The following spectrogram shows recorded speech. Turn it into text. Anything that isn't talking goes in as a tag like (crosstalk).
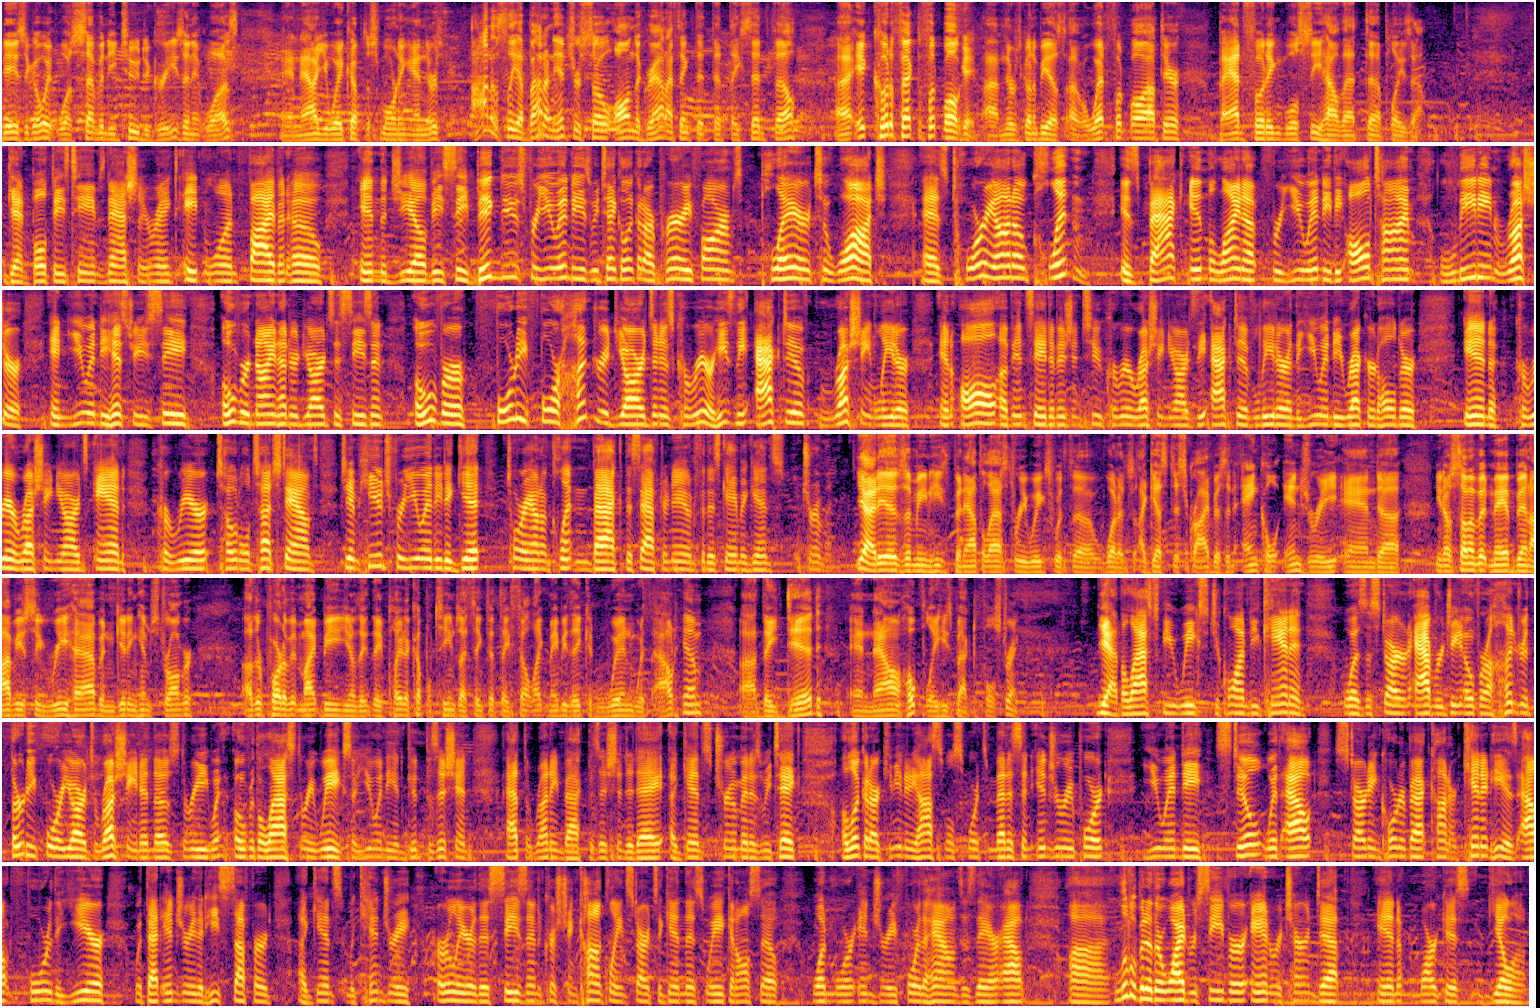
Days ago it was 72 degrees, and it was. And now you wake up this morning, and there's honestly about an inch or so on the ground. I think that, that they said fell. Uh, it could affect the football game. Um, there's going to be a, a, wet football out there, bad footing. We'll see how that uh, plays out. Again, both these teams nationally ranked 8 and 1, 5 and 0 in the GLVC. Big news for UIndy as we take a look at our Prairie Farms player to watch as Toriano Clinton is back in the lineup for UIndy, the all-time leading rusher in UIndy history. You see over 900 yards this season, over 4,400 yards in his career. He's the active rushing leader in all of NCAA Division II career rushing yards, the active leader and the UIndy record holder in career rushing yards and career total touchdowns. Jim, huge for UIndy to get Toriano Clinton back this afternoon for this game against Truman. Yeah, it is. I mean, he's been out the last three weeks with uh, what is, I guess, described as an ankle injury. And, uh, you know, some of it may have been obviously rehab and getting him stronger. Other part of it might be, you know, they, they played a couple teams I think that they felt like maybe they could win without him. Uh, they did, and now hopefully he's back to full strength. Yeah, the last few weeks, Jaquan Buchanan was a starter averaging over 134 yards rushing in those three over the last three weeks. So UIndy in good position at the running back position today against Truman. As we take a look at our community hospital sports medicine injury report, UIndy still without starting quarterback Connor Kennett. He is out for the year with that injury that he suffered against McKendree earlier this season. Christian Conklin starts again this week, and also one more injury for the Hounds as they are out uh, a little bit of their wide receiver and return depth in Marcus Gillum.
